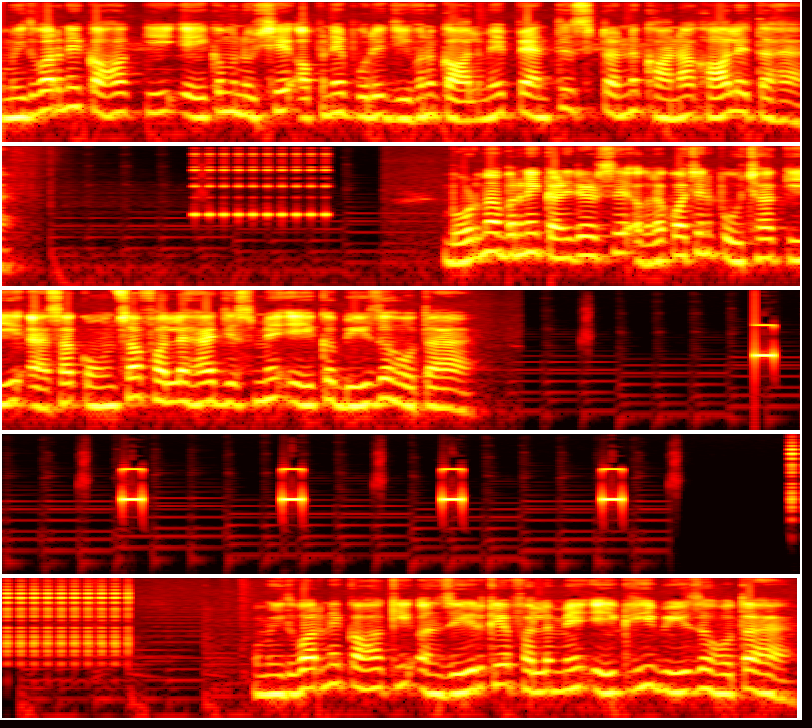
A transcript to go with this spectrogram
उम्मीदवार ने कहा कि एक मनुष्य अपने पूरे जीवन काल में 35 टन खाना खा लेता है। बोर्ड मेंबर ने कैंडिडेट से अगला क्वेश्चन पूछा कि ऐसा कौन सा फल है जिसमें एक बीज होता है? उम्मीदवार ने कहा कि अंजीर के फल में एक ही बीज होता है।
